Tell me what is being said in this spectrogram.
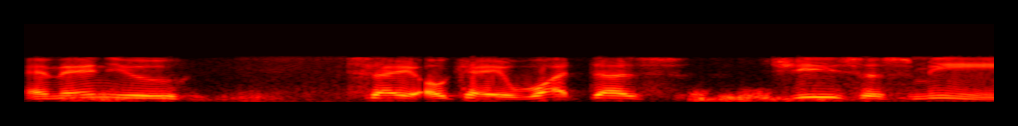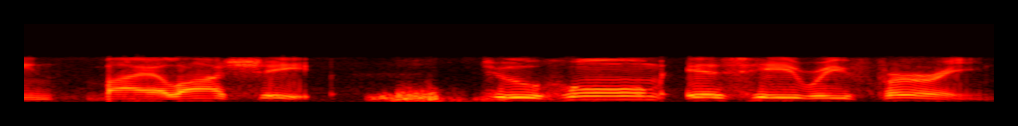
and then you say, okay, what does Jesus mean by a lost sheep? To whom is he referring?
